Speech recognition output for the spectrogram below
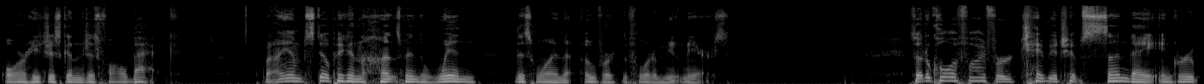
or he's just going to just fall back. But I am still picking the Huntsman to win this one over the Florida Mutineers. So to qualify for Championship Sunday in Group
